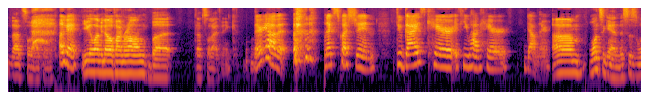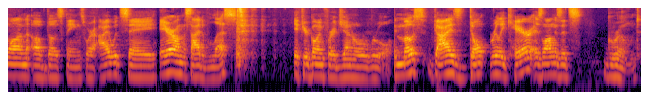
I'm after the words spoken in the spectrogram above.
That's what I think. Okay, You can let me know if I'm wrong, but that's what I think. there you have it. Next question: Do guys care if you have hair down there? Um, once again, this is one of those things where I would say err on the side of less if you're going for a general rule. Most guys don't really care as long as it's groomed.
